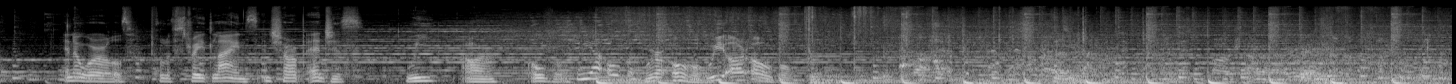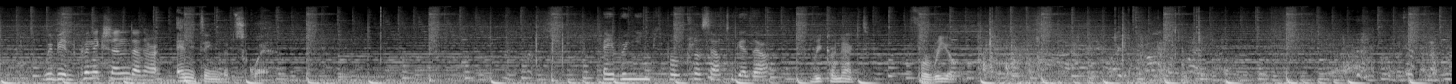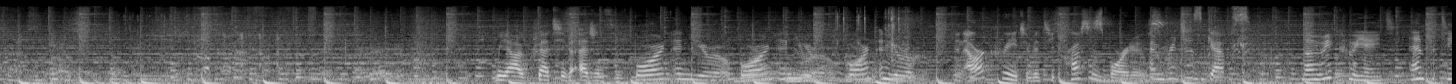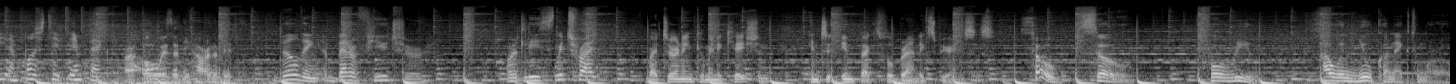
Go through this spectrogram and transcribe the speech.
In a world full of straight lines and sharp edges, we are oval. We are oval. We are oval. We are oval. We build connections that are anything but square. By bringing people closer together. Reconnect. For real. we are a creative agency. Born in Europe. Born in Europe. Born in Europe. And our creativity crosses borders. And bridges gaps. When we create, empathy and positive impact Are always at the heart of it. Building a better future, or at least we try. By turning communication into impactful brand experiences. So, So, for real, how will you connect tomorrow?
